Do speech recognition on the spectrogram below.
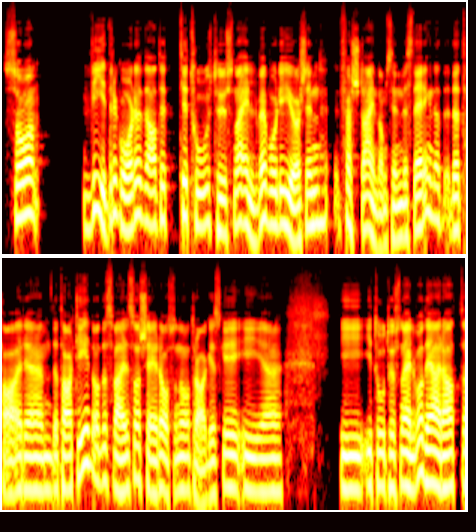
Så videre går det da til, til 2011, hvor de gjør sin første eiendomsinvestering. Det, det, tar, eh, det, tar, tid, og dessverre så skjer det også noe tragisk i, i, eh, i, i 2011, og det er at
